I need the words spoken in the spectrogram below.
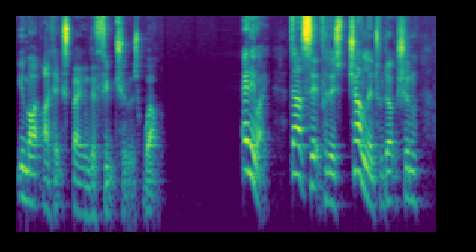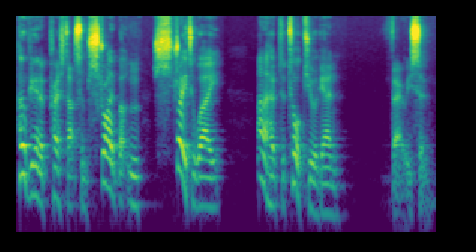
you might like explaining the future as well. Anyway, that's it for this channel introduction. Hope you're going to press that subscribe button straight away, and I hope to talk to you again very soon.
